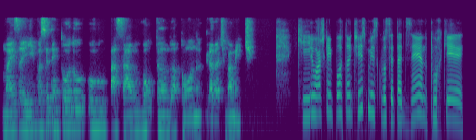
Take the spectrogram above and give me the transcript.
mas aí você tem todo o passado voltando à tona gradativamente que eu acho que é importantíssimo isso que você está dizendo, porque,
